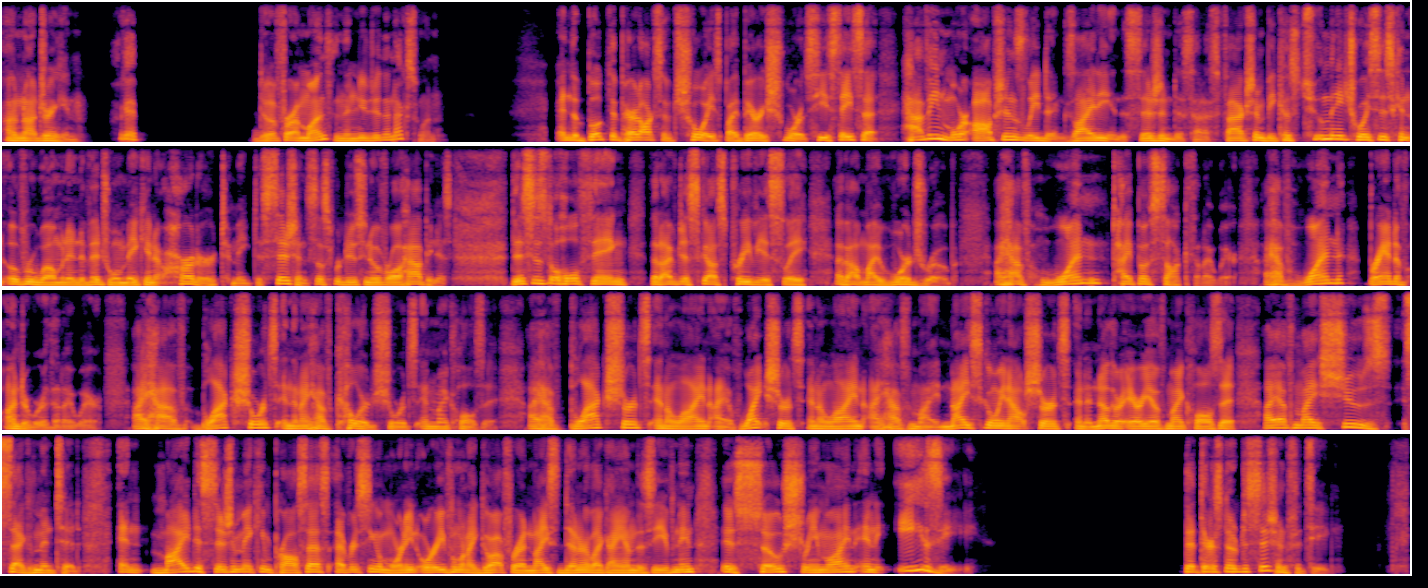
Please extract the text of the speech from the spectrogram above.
I'm not drinking. Okay. Do it for a month and then you do the next one. In the book, The Paradox of Choice by Barry Schwartz, he states that having more options lead to anxiety, indecision, dissatisfaction because too many choices can overwhelm an individual, making it harder to make decisions, thus reducing overall happiness. This is the whole thing that I've discussed previously about my wardrobe. I have one type of sock that I wear. I have one brand of underwear that I wear. I have black shorts and then I have colored shorts in my closet. I have black shirts in a line. I have white shirts in a line. I have my nice going out shirts in another area of my closet. I have my shoes segmented. And my decision making process every single morning, or even when I go out for a nice dinner like I am this evening, is so streamlined and easy that there's no decision fatigue.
